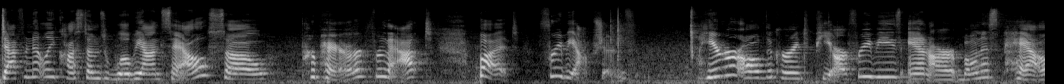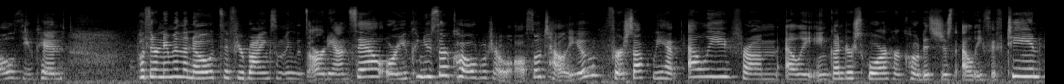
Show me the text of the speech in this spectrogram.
definitely customs will be on sale, so prepare for that. But freebie options. Here are all of the current PR freebies and our bonus pals. You can put their name in the notes if you're buying something that's already on sale, or you can use their code, which I will also tell you. First up, we have Ellie from Ellie Ink underscore. Her code is just Ellie15.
